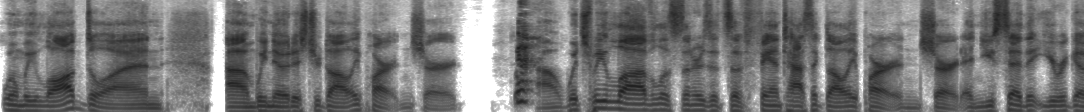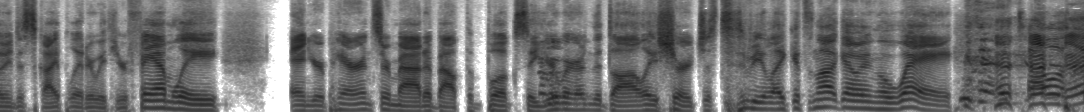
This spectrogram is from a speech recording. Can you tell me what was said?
when we logged on, um, we noticed your Dolly Parton shirt. Uh, which we love, listeners. It's a fantastic Dolly Parton shirt. And you said that you were going to Skype later with your family and your parents are mad about the book, so you're wearing the Dolly shirt just to be like, it's not going away. I,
